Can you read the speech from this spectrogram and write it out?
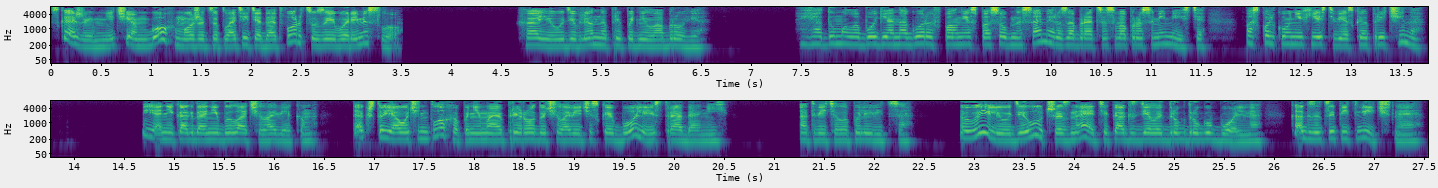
«Скажи мне, чем Бог может заплатить одотворцу за его ремесло?» Хайя удивленно приподняла брови. Я думала, боги Анагоры вполне способны сами разобраться с вопросами мести, поскольку у них есть веская причина. Я никогда не была человеком, так что я очень плохо понимаю природу человеческой боли и страданий», — ответила полевица. «Вы, люди, лучше знаете, как сделать друг другу больно, как зацепить личное.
